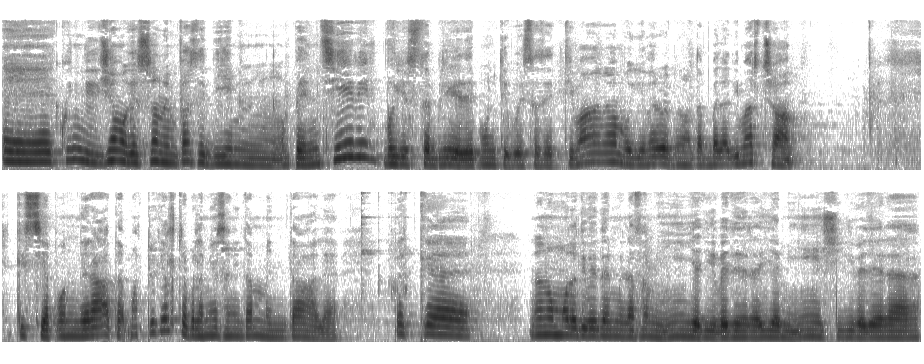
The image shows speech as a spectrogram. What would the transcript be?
E quindi diciamo che sono in fase di mm, pensieri, voglio stabilire dei punti questa settimana, voglio fare proprio una tabella di marcia che sia ponderata, ma più che altro per la mia sanità mentale, perché non ho modo di vedermi la famiglia, di vedere gli amici, di vedere,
